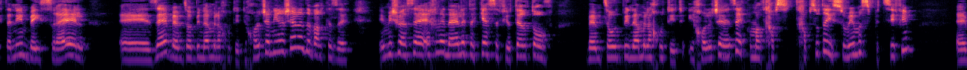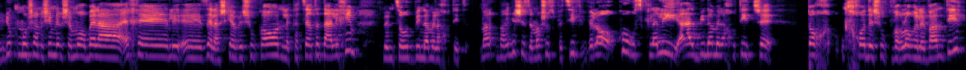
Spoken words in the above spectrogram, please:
קטנים בישראל זה באמצעות בינה מלאכותית. יכול להיות שאני ארשה לדבר כזה. אם מישהו יעשה איך לנהל את הכסף יותר טוב באמצעות בינה מלאכותית, יכול להיות שזה, כלומר תחפשו את היישומים הספציפיים, בדיוק כמו שאנשים נרשמו הרבה לאיך אה, זה להשקיע בשוק ההון, לקצר את התהליכים באמצעות בינה מלאכותית. ברגע שזה משהו ספציפי ולא קורס כללי על בינה מלאכותית שתוך חודש הוא כבר לא רלוונטי,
